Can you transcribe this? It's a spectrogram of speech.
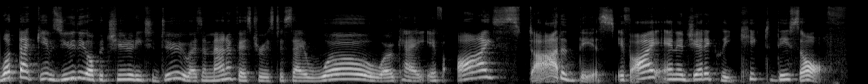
what that gives you the opportunity to do as a manifestor is to say, whoa, okay, if I started this, if I energetically kicked this off,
